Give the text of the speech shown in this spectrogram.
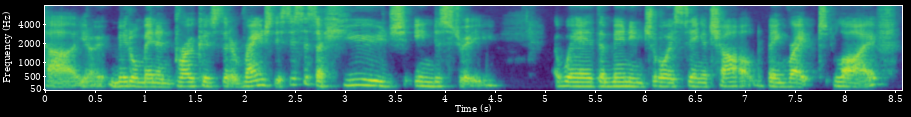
uh, you know, middlemen and brokers that arrange this. This is a huge industry where the men enjoy seeing a child being raped live.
